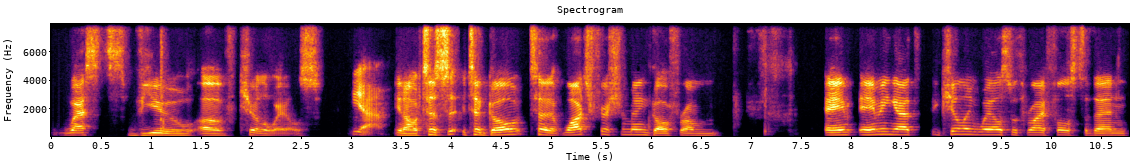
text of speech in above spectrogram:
west's view of killer whales. Yeah. You know to to go to watch fishermen go from aim, aiming at killing whales with rifles to then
